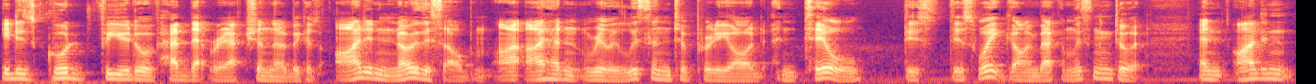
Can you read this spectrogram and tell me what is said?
it is good for you to have had that reaction though because I didn't know this album. I, I hadn't really listened to Pretty Odd until this this week, going back and listening to it, and I didn't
